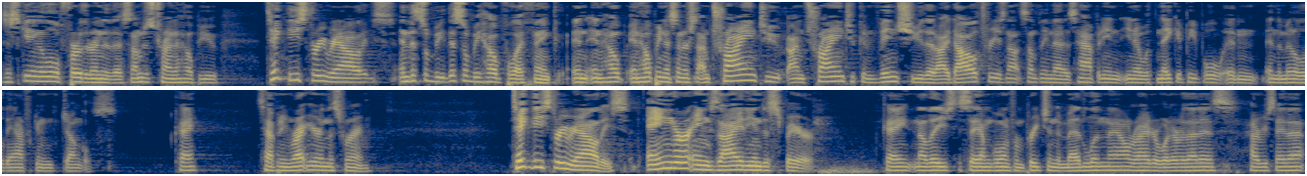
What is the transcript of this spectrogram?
Just getting a little further into this. I'm just trying to help you take these three realities, and this will be this will be helpful, I think, in, in help in helping us understand. I'm trying to I'm trying to convince you that idolatry is not something that is happening, you know, with naked people in in the middle of the African jungles. Okay, it's happening right here in this room. Take these three realities: anger, anxiety, and despair. Okay, now they used to say I'm going from preaching to meddling now, right, or whatever that is. However you say that.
